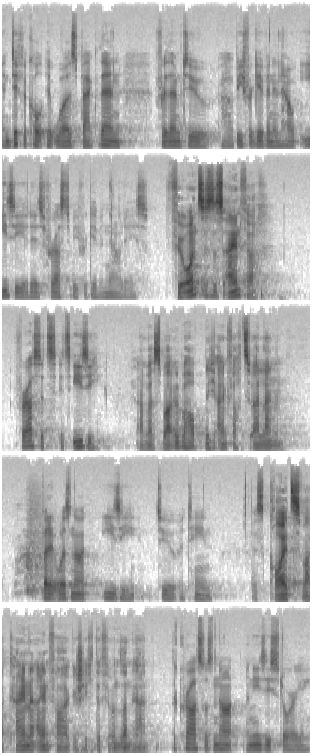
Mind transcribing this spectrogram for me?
and difficult it was back then for them to uh, be forgiven, and how easy it is for us to be forgiven nowadays. Für uns ist es einfach, For us, it's, it's easy, aber es war überhaupt nicht einfach zu erlangen. but it was not easy to attain. Das Kreuz war keine einfache Geschichte für unseren Herrn. The cross was not an easy story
